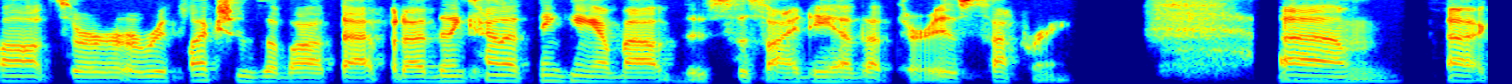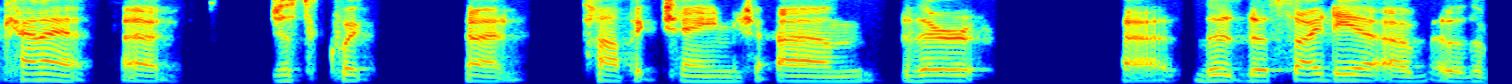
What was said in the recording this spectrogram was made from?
thoughts or, or reflections about that, but I've been kind of thinking about this, this idea that there is suffering. Um, uh, kind of uh, just a quick uh, topic change. Um, there, uh, the, this idea of, of the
